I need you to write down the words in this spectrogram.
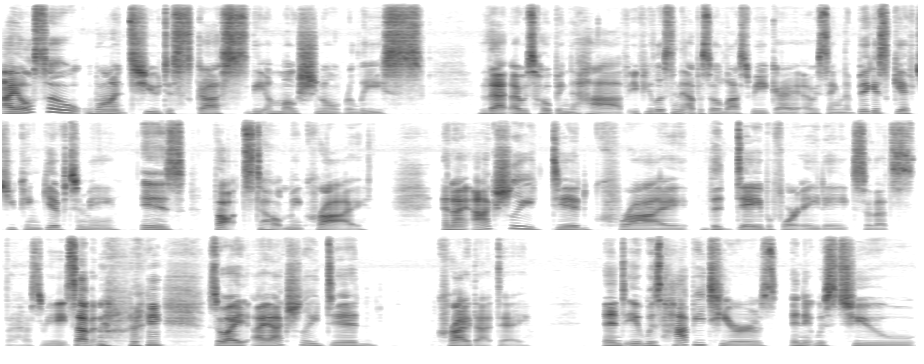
I also want to discuss the emotional release that I was hoping to have. If you listened to the episode last week, I, I was saying the biggest gift you can give to me is thoughts to help me cry. And I actually did cry the day before 8 8. So that's that has to be 8 7, right? So I, I actually did cry that day. And it was happy tears, and it was to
